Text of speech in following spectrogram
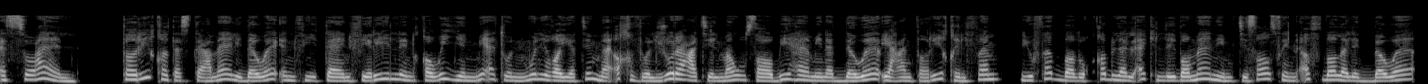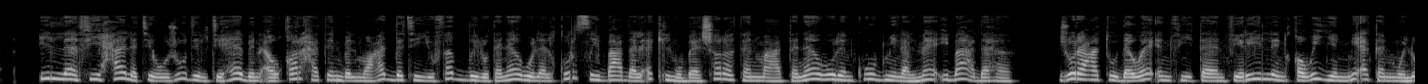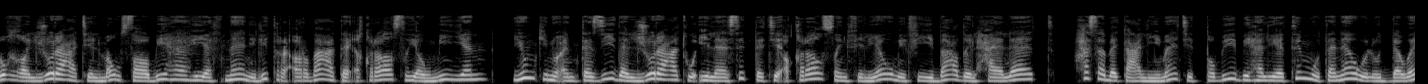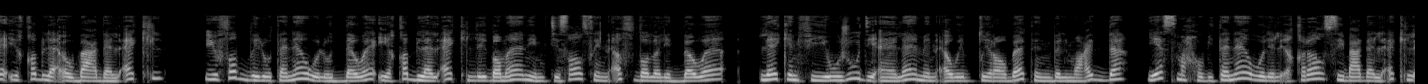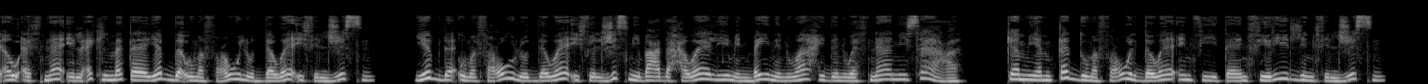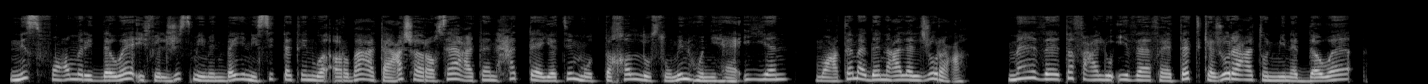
السعال. طريقة استعمال دواء في تانفيريل قوي 100 ملغ يتم أخذ الجرعة الموصى بها من الدواء عن طريق الفم يفضل قبل الأكل لضمان امتصاص أفضل للدواء إلا في حالة وجود التهاب أو قرحة بالمعدة يفضل تناول القرص بعد الأكل مباشرة مع تناول كوب من الماء بعدها. جرعة دواء في تانفيريل قوي 100 ملغ. الجرعة الموصى بها هي 2 لتر أربعة أقراص يومياً. يمكن أن تزيد الجرعة إلى ستة أقراص في اليوم في بعض الحالات. حسب تعليمات الطبيب هل يتم تناول الدواء قبل أو بعد الأكل؟ يفضل تناول الدواء قبل الأكل لضمان امتصاص أفضل للدواء لكن في وجود آلام أو اضطرابات بالمعدة يسمح بتناول الإقراص بعد الأكل أو أثناء الأكل متى يبدأ مفعول الدواء في الجسم؟ يبدأ مفعول الدواء في الجسم بعد حوالي من بين واحد واثنان ساعة. كم يمتد مفعول دواء في تانفيريل في الجسم؟ نصف عمر الدواء في الجسم من بين ستة وأربعة عشر ساعة حتى يتم التخلص منه نهائياً معتمداً على الجرعة. ماذا تفعل إذا فاتتك جرعة من الدواء؟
